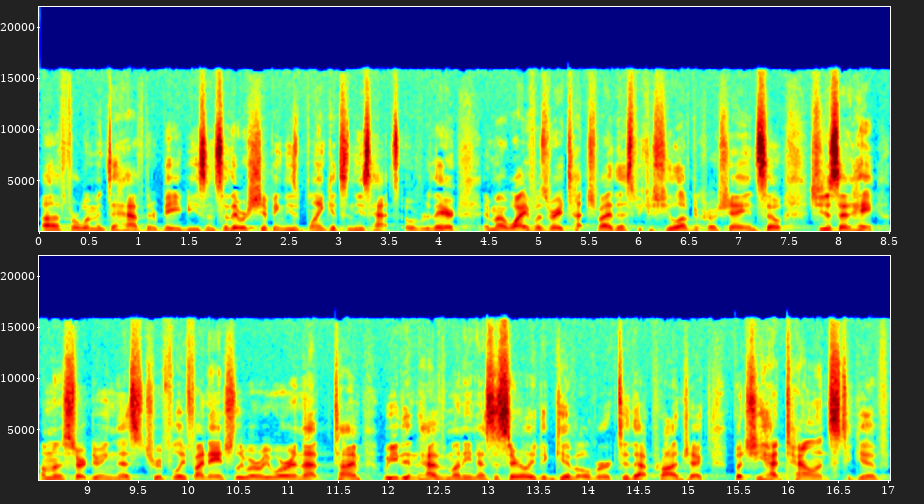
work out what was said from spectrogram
uh, for women to have their babies. And so they were shipping these blankets and these hats over there. And my wife was very touched by this because she loved to crochet. And so she just said, Hey, I'm going to start doing this. Truthfully, financially, where we were in that time, we didn't have money necessarily to give over to that project, but she had talents to give.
